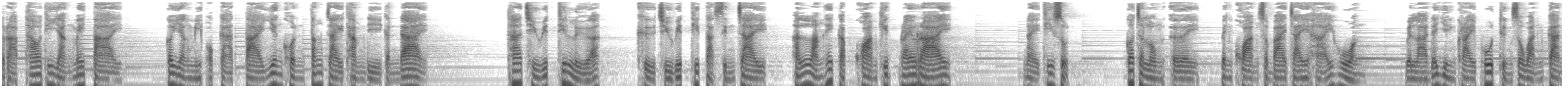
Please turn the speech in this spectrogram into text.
ตราบเท่าที่ยังไม่ตาย ก็ยังมีโอกาสตายเยี่ยงคนตั้งใจทำดีกันได้ ถ้าชีวิตที่เหลือ คือชีวิตที่ตัดสินใจ หันหลังให้กับความคิดร้ายๆ ในที่สุด ก็จะลงเอยเป็นความสบายใจหายห่วง เวลาได้ยินใครพูดถึงสวรรค์กัน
